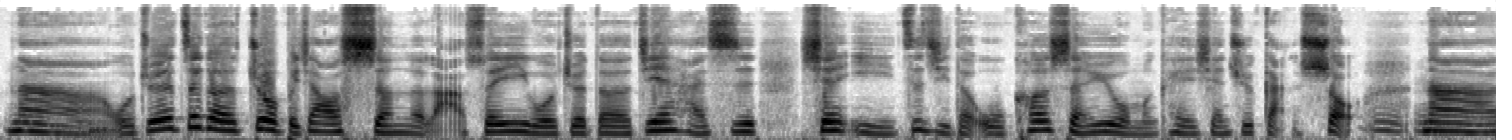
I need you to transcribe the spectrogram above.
那我觉得这个就比较深了啦，所以我觉得今天还是先以自己的五颗神域，我们可以先去感受。那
